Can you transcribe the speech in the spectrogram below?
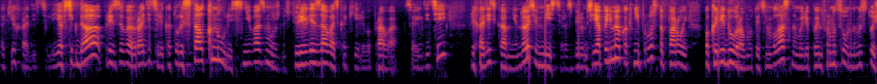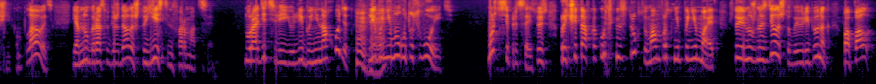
таких родителей. Я всегда призываю родителей, которые столкнулись с невозможностью реализовать какие-либо права своих детей, приходить ко мне. Давайте вместе разберемся. Я понимаю, как не просто порой по коридорам вот этим властным или по информационным источникам плавать. Я много раз убеждала, что есть информация. Но родители ее либо не находят, угу. либо не могут усвоить. Можете себе представить? То есть, прочитав какую-то инструкцию, мама просто не понимает, что ей нужно сделать, чтобы ее ребенок попал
